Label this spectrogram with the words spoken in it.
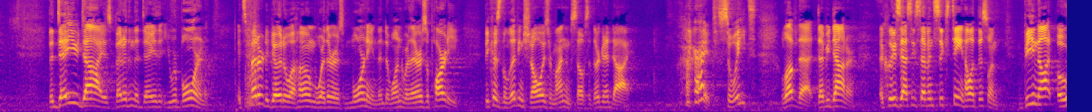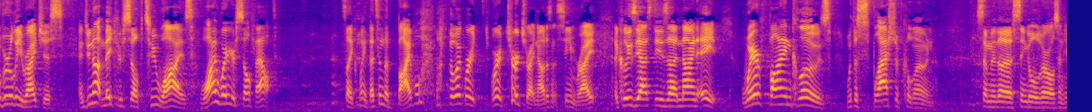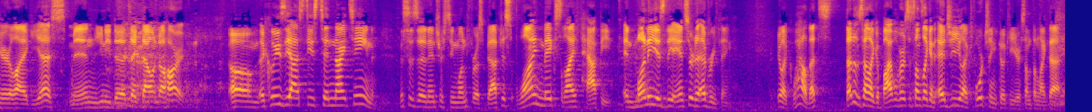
The day you die is better than the day that you were born. It's better to go to a home where there is mourning than to one where there is a party, because the living should always remind themselves that they're going to die. All right, sweet. Love that. Debbie Downer. Ecclesiastes 7:16. How about this one? Be not overly righteous, and do not make yourself too wise. Why wear yourself out? It's like, wait, that's in the Bible? I feel like we're, we're at church right now. It doesn't seem right. Ecclesiastes uh, 9 8. Wear fine clothes with a splash of cologne. Some of the single girls in here are like, yes, men, you need to take that one to heart. Um, Ecclesiastes 10 19. This is an interesting one for us Baptists. Wine makes life happy, and money is the answer to everything. You're like, wow, that's that doesn't sound like a Bible verse. It sounds like an edgy, like fortune cookie or something like that.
